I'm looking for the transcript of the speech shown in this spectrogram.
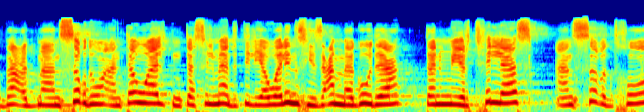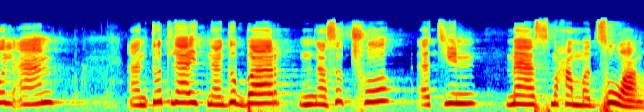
بعد ما نصغدوا أن تولت نتسل مادة اليوالين سيز عما قودة تنمير تفلس أن صغد خول أن أن تتلايت نقبر نصدشو أتين ماس محمد صوان.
